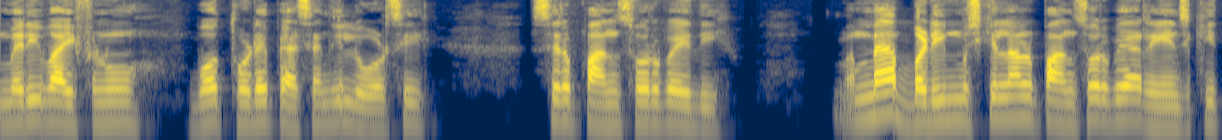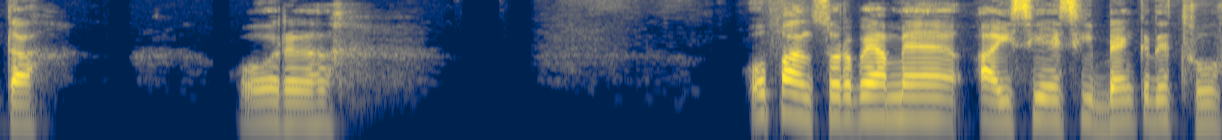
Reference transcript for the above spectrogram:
ਮੇਰੀ ਵਾਈਫ ਨੂੰ ਬਹੁਤ ਥੋੜੇ ਪੈਸਿਆਂ ਦੀ ਲੋੜ ਸੀ, ਸਿਰਫ 500 ਰੁਪਏ ਦੀ। ਮੈਂ ਬੜੀ ਮੁਸ਼ਕਿਲ ਨਾਲ 500 ਰੁਪਏ ਅਰੇਂਜ ਕੀਤਾ। ਔਰ ਉਹ 500 ਰੁਪਏ ਮੈਂ ICICI ਬੈਂਕ ਦੇ ਥਰੂ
